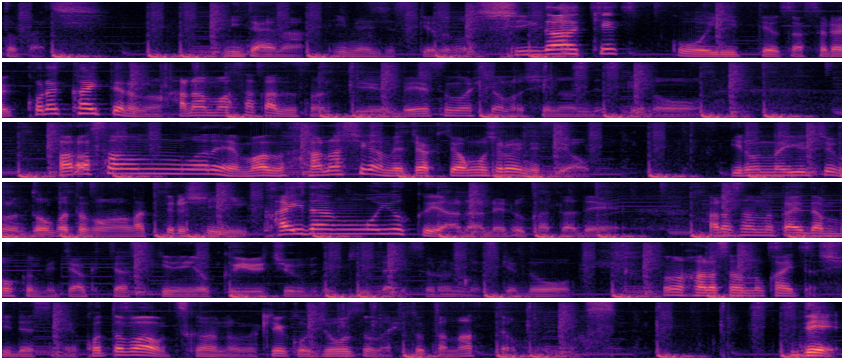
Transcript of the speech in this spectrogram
人たちみたいなイメージですけど詩が結構いいっていうかそれこれ書いてるのは原正和さんっていうベースの人の詩なんですけど原さんはねまず話がめちゃくちゃ面白いんですよ。いろんな YouTube の動画とかも上がってるし階段をよくやられる方で原さんの階段僕めちゃくちゃ好きでよく YouTube で聞いたりするんですけどその原さんの書いた詩ですね言葉を使うのが結構上手な人だなって思います。で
